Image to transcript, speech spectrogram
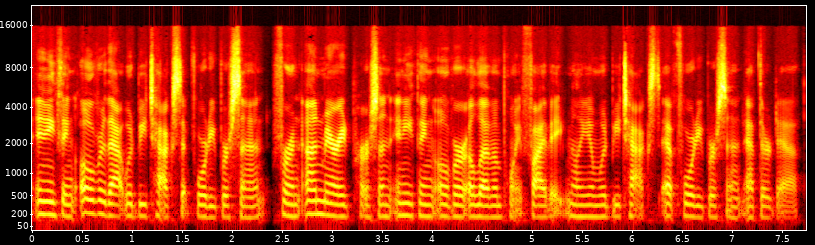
Anything over that would be taxed at 40%. For an unmarried person, anything over 11.58 million would be taxed at 40% at their death.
